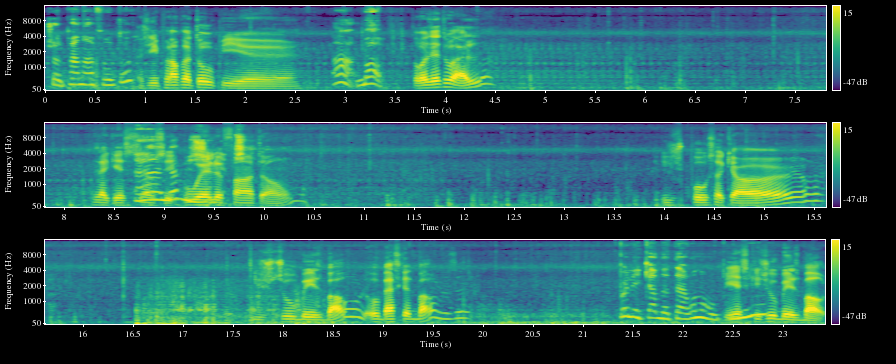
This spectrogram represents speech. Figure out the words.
Je vais le prendre en photo. Je l'ai pris en photo, puis euh, Ah, bon. trois étoiles. La question, Ah, c'est où est le fantôme? Il joue pas au soccer. Il joue au baseball, au basketball, je veux dire. Pas les cartes de tarot non plus. Puis est-ce qu'il joue au baseball?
